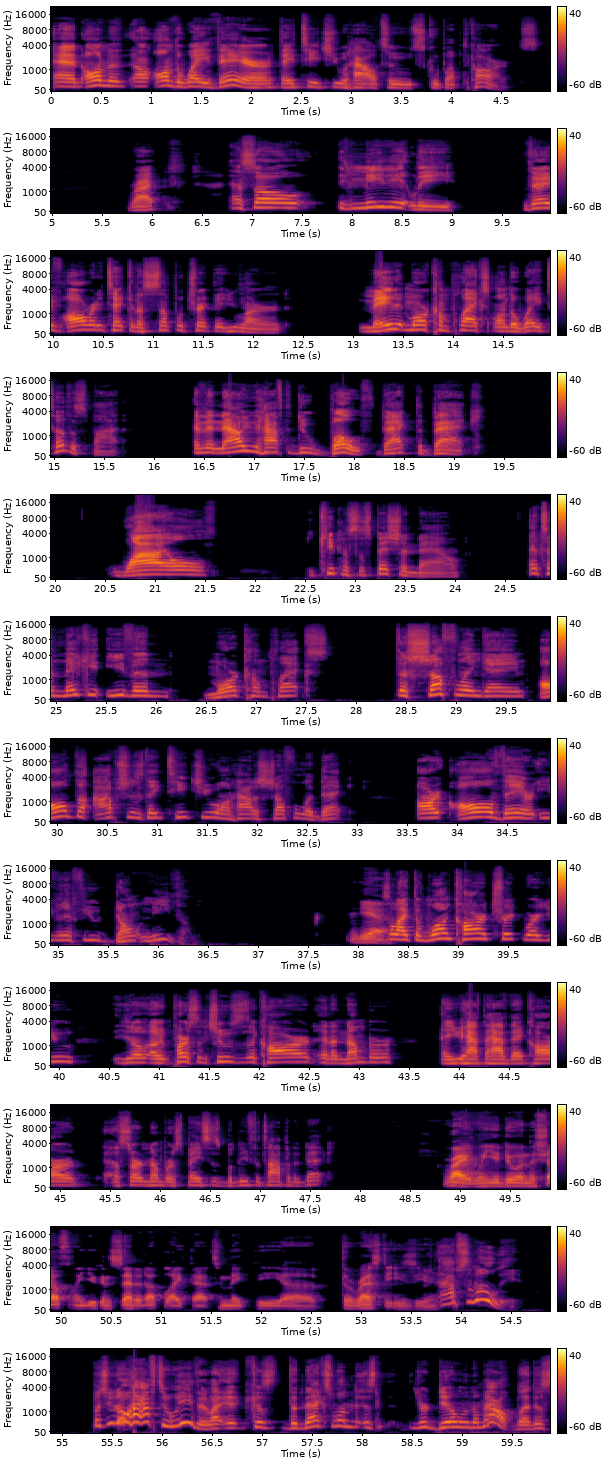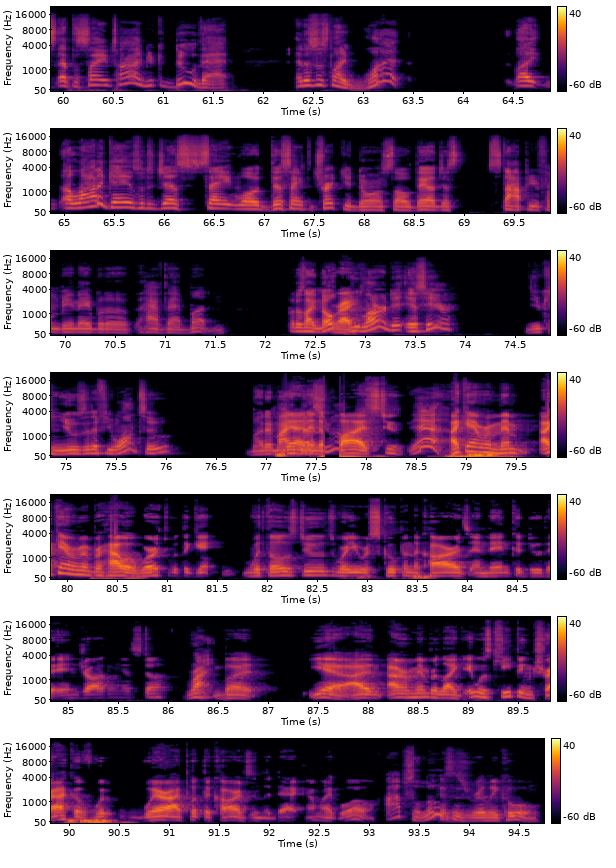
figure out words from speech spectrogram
and on the uh, on the way there they teach you how to scoop up the cards right and so immediately they've already taken a simple trick that you learned made it more complex on the way to the spot and then now you have to do both back to back while keeping suspicion down and to make it even more complex, the shuffling game, all the options they teach you on how to shuffle a deck are all there, even if you don't need them. Yeah. So, like the one card trick where you, you know, a person chooses a card and a number, and you have to have that card a certain number of spaces beneath the top of the deck. right. When you're doing the shuffling, you can set it up like that to make the uh the rest easier. Absolutely. But you don't have to either, like because the next one is you're dealing them out, but it's at the same time you can do that, and it's just like what? Like a lot of games would just say, "Well, this ain't the trick you're doing," so they'll just stop you from being able to have that button. But it's like, nope, Right. you learned it. It's here. You can use it if you want to, but it might yeah, and mess it you up. too. Yeah, I can't remember. I can't remember how it worked with the game with those dudes where you were scooping the cards and then could do the in jogging and stuff. right. But yeah, I I remember like it was keeping track of wh- where I put the cards in the deck. I'm like, whoa, Absolutely. this is really cool.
